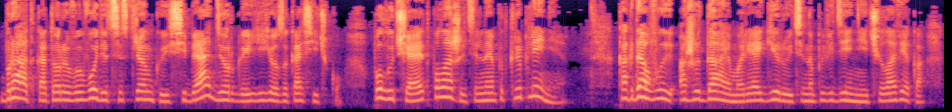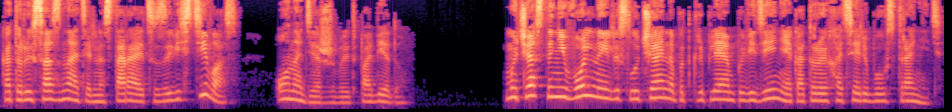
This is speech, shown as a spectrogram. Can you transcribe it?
Брат, который выводит сестренку из себя, дергая ее за косичку, получает положительное подкрепление. Когда вы ожидаемо реагируете на поведение человека, который сознательно старается завести вас, он одерживает победу. Мы часто невольно или случайно подкрепляем поведение, которое хотели бы устранить.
